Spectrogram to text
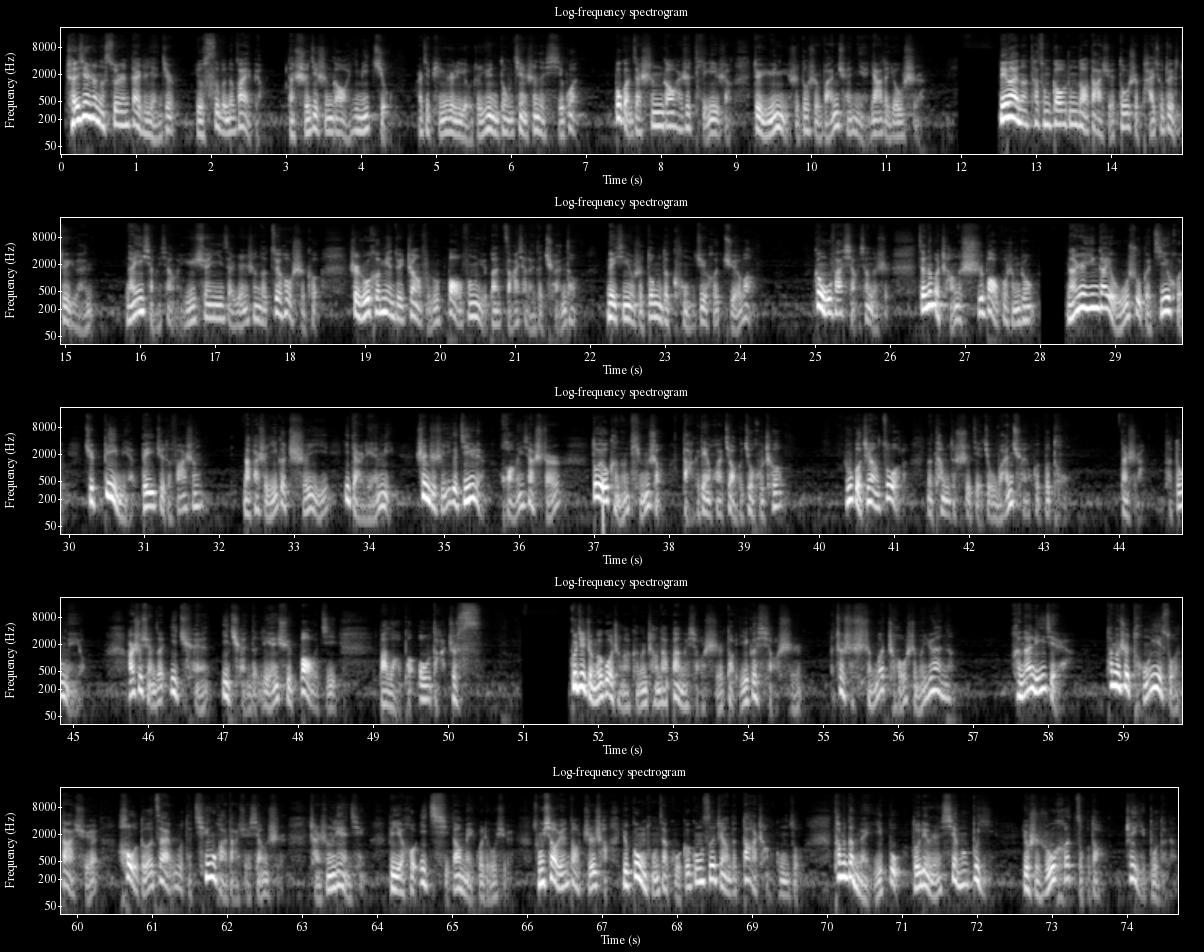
陈先生呢，虽然戴着眼镜，有斯文的外表，但实际身高啊一米九，而且平日里有着运动健身的习惯，不管在身高还是体力上，对于女士都是完全碾压的优势。另外呢，她从高中到大学都是排球队的队员，难以想象于宣一在人生的最后时刻是如何面对丈夫如暴风雨般砸下来的拳头，内心又是多么的恐惧和绝望。更无法想象的是，在那么长的施暴过程中，男人应该有无数个机会去避免悲剧的发生，哪怕是一个迟疑、一点怜悯，甚至是一个机灵、晃一下神儿，都有可能停手，打个电话叫个救护车。如果这样做了，那他们的世界就完全会不同，但是啊，他都没有，而是选择一拳一拳的连续暴击，把老婆殴打致死。估计整个过程啊，可能长达半个小时到一个小时。这是什么仇什么怨呢？很难理解呀。他们是同一所大学，厚德载物的清华大学相识，产生恋情，毕业后一起到美国留学，从校园到职场，又共同在谷歌公司这样的大厂工作。他们的每一步都令人羡慕不已，又是如何走到这一步的呢？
